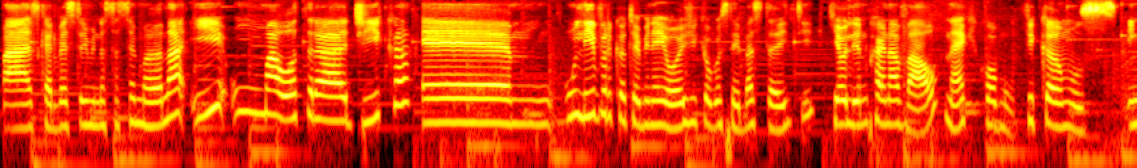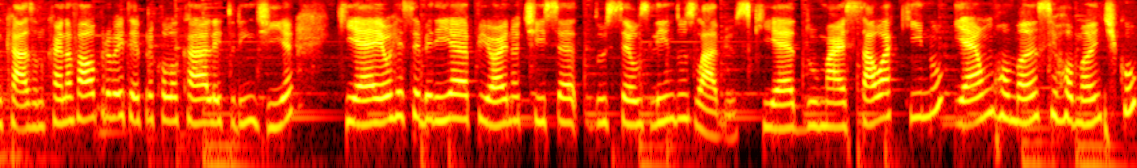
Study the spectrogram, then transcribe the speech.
Mas quero ver se termina essa semana. E uma outra dica é um livro que eu terminei hoje, que eu gostei bastante, que eu li no carnaval, né? Que como ficamos em casa no carnaval, aproveitei para colocar a leitura em dia que é Eu Receberia a Pior Notícia dos Seus Lindos Lábios, que é do Marçal Aquino, e é um romance romântico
